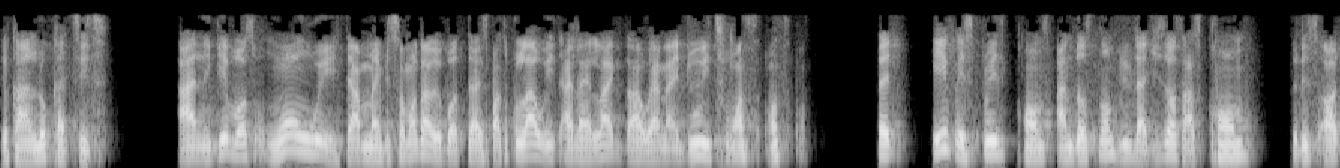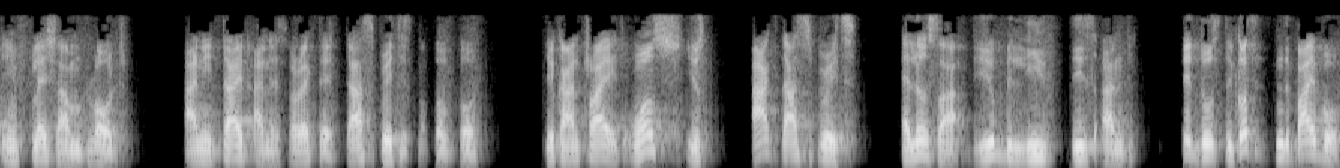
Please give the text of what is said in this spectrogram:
You can look at it. And he gave us one way. There might be some other way, but there is particular way, and I like that way, and I do it once. once. That if a spirit comes and does not believe that Jesus has come to this earth in flesh and blood, and he died and resurrected, that spirit is not of God. You can try it. Once you ask that spirit, hello, sir, do you believe this and say those things? Because it's in the Bible.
